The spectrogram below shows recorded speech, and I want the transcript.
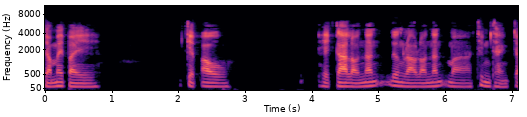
จะไม่ไปเก็บเอาเหตุการณ์เหล่านั้น เรื่องราวเหล่านั้นมาทิ่มแทงใจ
